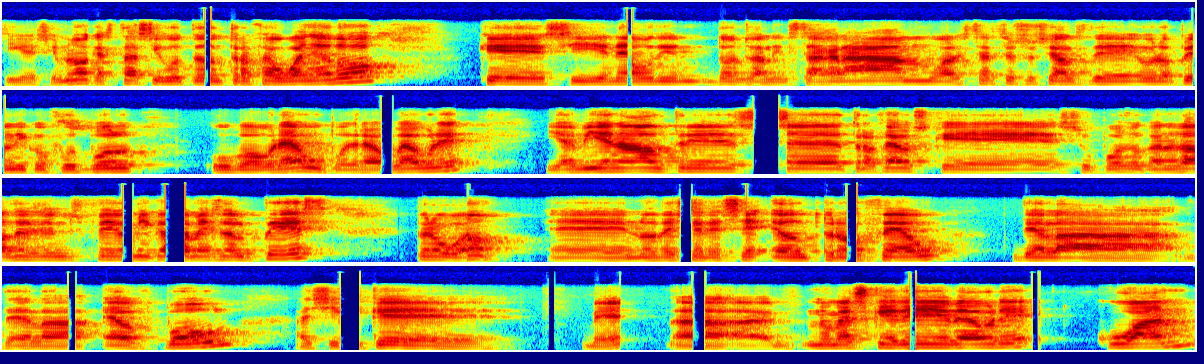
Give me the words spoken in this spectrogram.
diguéssim. No? Aquest ha sigut el trofeu guanyador, que si aneu doncs, a l'Instagram o a les xarxes socials d'European League of Football ho veureu, ho podreu veure. Hi havia altres eh, trofeus que suposo que a nosaltres ens feia una mica més el pes, però bueno, eh, no deixa de ser el trofeu de la, de la Elf Bowl, així que bé, eh, només queda veure quan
